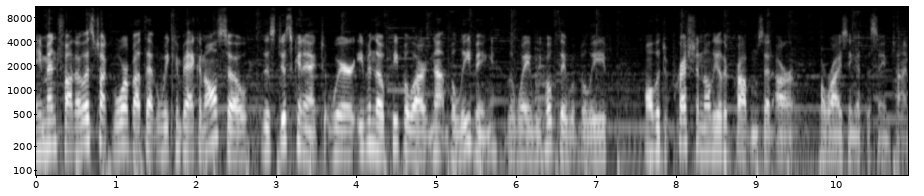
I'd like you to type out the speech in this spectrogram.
Amen, Father. Let's talk more about that when we come back. And also, this disconnect where even though people are not believing the way we hope they would believe, all the depression, all the other problems that are arising at the same time.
